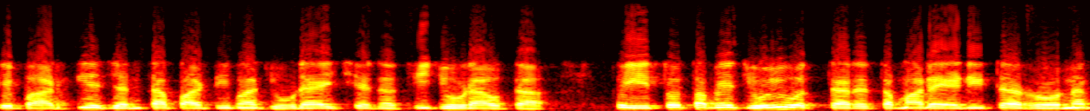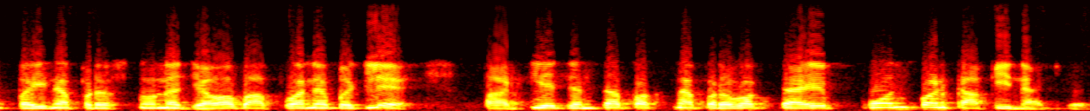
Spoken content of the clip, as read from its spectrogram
એ ભારતીય જનતા પાર્ટીમાં જોડાય છે નથી જોડાવતા. તો એ તો તમે જોયું અત્યારે તમારે એડિટર રોનકભાઈના પ્રશ્નોના જવાબ આપવાને બદલે ભારતીય જનતા પક્ષના પ્રવક્તાએ ફોન પણ કાપી નાખ્યો.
